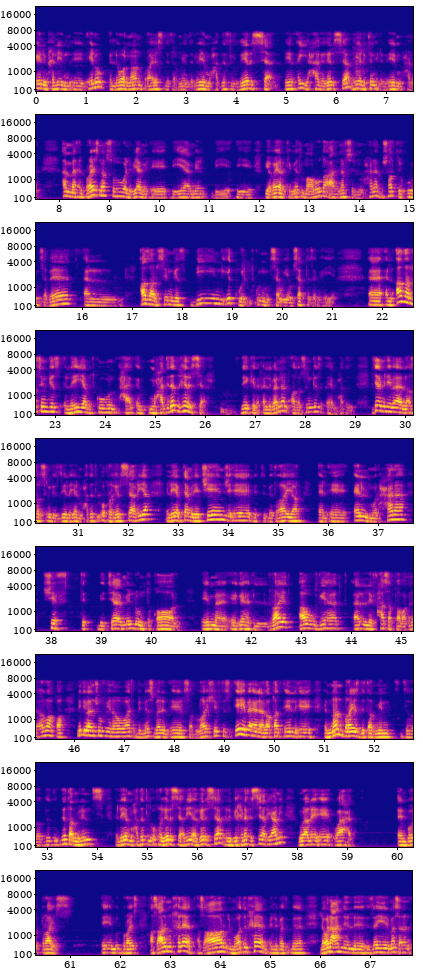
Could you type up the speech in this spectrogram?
إيه اللي بيخليه ينقله؟ اللي هو ال non-price determinant اللي هي المحدث غير السعر غير أي حاجة غير السعر هي اللي بتنقل الايه المنحنى أما ال price نفسه هو اللي بيعمل إيه بيعمل بي بي بيغير الكميات المعروضة على نفس المنحنى بشرط يكون ثبات ال other things being equal تكون متساوية وثابتة زي ما هي. ال other things اللي هي بتكون محددات غير السعر. دي كده خلي بالنا ال other things هي محددات بتعمل إيه بقى ال other things دي اللي هي المحددات الأخرى غير السعرية؟ اللي هي بتعمل إيه؟ change إيه بت بتغير الايه المنحنى shift بتعمل له انتقال. إما جهة ال right أو جهة ال left حسب طبعا. العلاقة نيجي بقى نشوف هنا أهوت بالنسبة للايه ال supply shifts إيه بقى العلاقات؟ إيه الايه ال non-price determinants اللي هي المحددات الأخرى غير السعرية غير السعر اللي بخلاف السعر يعني نقول عليه إيه؟ واحد. input price إيه input price أسعار المدخلات أسعار المواد الخام اللي ب... لو أنا عندي زي مثلا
